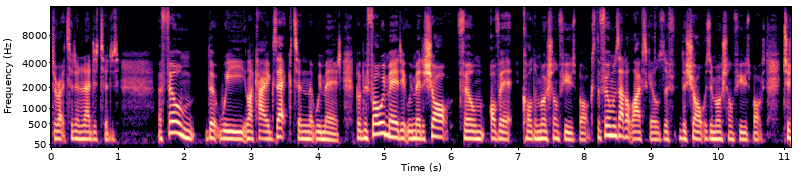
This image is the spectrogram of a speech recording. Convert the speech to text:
directed, and edited a film that we, like, I execed and that we made. But before we made it, we made a short film of it called Emotional Fuse Box. The film was Adult Life Skills. The, the short was Emotional Fuse Box to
